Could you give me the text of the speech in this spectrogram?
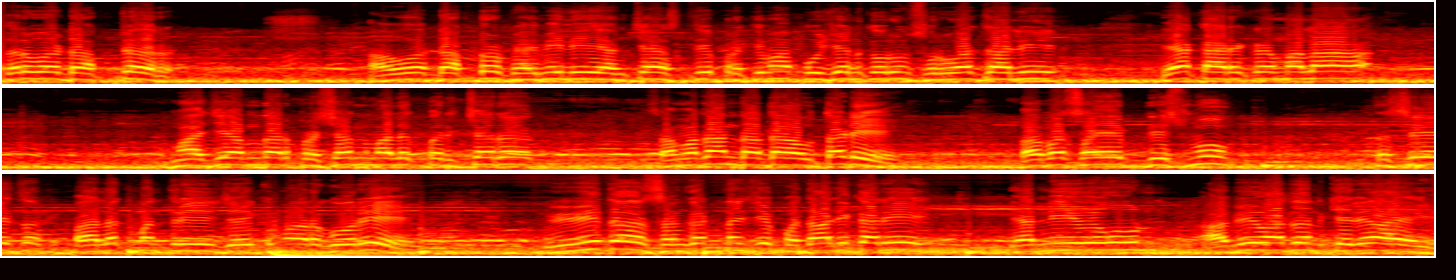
सर्व डॉक्टर व डॉक्टर फॅमिली यांच्या हस्ते प्रतिमा पूजन करून सुरुवात झाली. या कार्यक्रमाला माजी आमदार प्रशांत मालक परिचारक समाधानदादा अवताडे बाबासाहेब देशमुख तसेच पालकमंत्री जयकुमार गोरे विविध संघटनेचे पदाधिकारी यांनी येऊन अभिवादन केले आहे.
